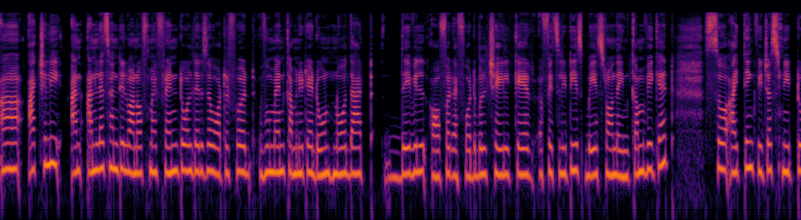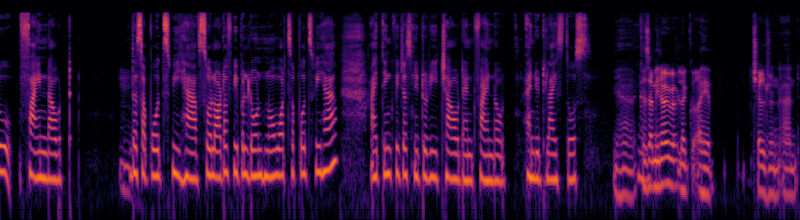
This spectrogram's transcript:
Uh, actually, un- unless until one of my friend told there is a Waterford women community, I don't know that they will offer affordable childcare facilities based on the income we get. So I think we just need to find out Mm. the supports we have. So a lot of people don't know what supports we have. I think we just need to reach out and find out and utilize those. Yeah, because I mean, I like I have children, and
